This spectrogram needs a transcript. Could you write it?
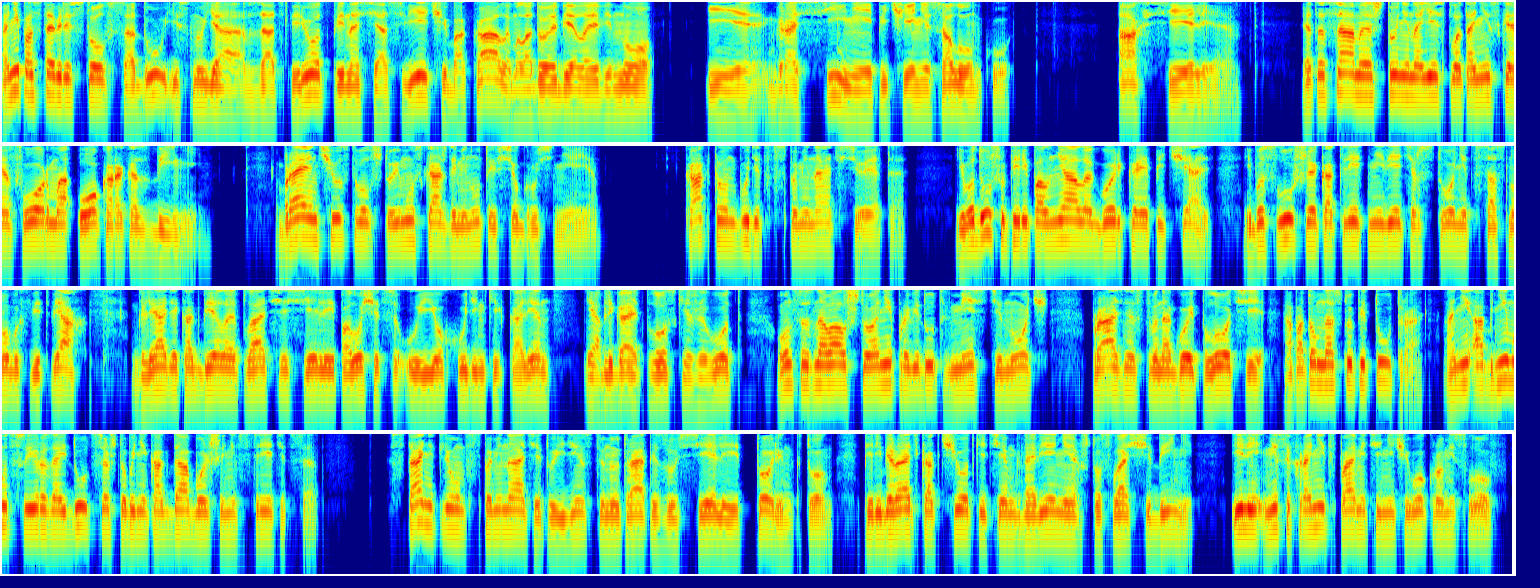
Они поставили стол в саду и, снуя взад-вперед, принося свечи, бокалы, молодое белое вино и гроссини печенье-соломку. Ах, Селия! Это самое, что ни на есть платонистская форма окорока с дыней. Брайан чувствовал, что ему с каждой минутой все грустнее. Как-то он будет вспоминать все это. Его душу переполняла горькая печаль, ибо, слушая, как летний ветер стонет в сосновых ветвях, глядя, как белое платье сели и полощется у ее худеньких колен и облегает плоский живот, он сознавал, что они проведут вместе ночь, празднество ногой плоти, а потом наступит утро, они обнимутся и разойдутся, чтобы никогда больше не встретиться. Станет ли он вспоминать эту единственную трапезу с Селией Торингтон, перебирать как четки те мгновения, что слаще дыни, или не сохранит в памяти ничего, кроме слов?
